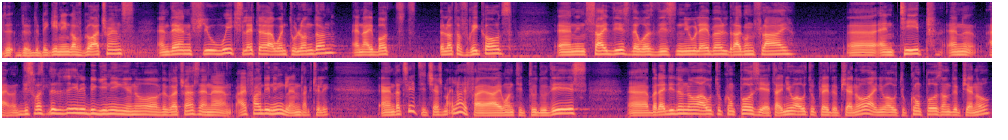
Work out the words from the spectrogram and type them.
the, the, the beginning of Goa trance. And then a few weeks later, I went to London and I bought a lot of records. And inside this, there was this new label, Dragonfly, uh, and Tip. And uh, this was the really beginning, you know, of the Goa trance. And uh, I found in England, actually. And that's it, it changed my life. I, I wanted to do this. Uh, but I didn't know how to compose yet. I knew how to play the piano. I knew how to compose on the piano.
